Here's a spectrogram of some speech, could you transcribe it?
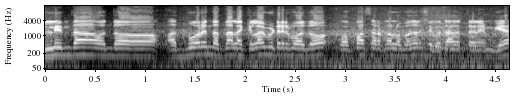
ಇಲ್ಲಿಂದ ಒಂದು ಹದಿಮೂರಿಂದ ಹದಿನಾಲ್ಕು ಕಿಲೋಮೀಟರ್ ಇರ್ಬೋದು. ಕೊಪ್ಪ ಸರ್ಕಲ್ ಬಂದರೆ ಗೊತ್ತಾಗುತ್ತೆ ನಿಮಗೆ.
